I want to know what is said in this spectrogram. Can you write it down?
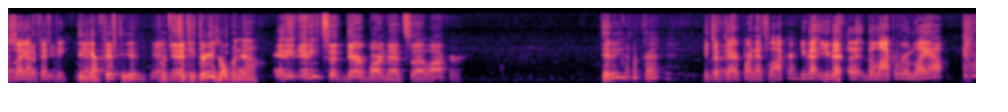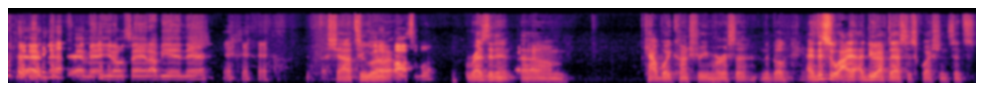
saw I got 50. 50. He Yeah. got fifty, did Yeah. but Yeah. fifty three is open now. And he and he took Derek Barnett's uh, locker. Did he? Okay. He took Yeah. Derek Barnett's locker. You got you got the, the locker room layout going on Yeah, right man, yeah, man. You know what I'm saying? I'll be in there. Shout out to uh, possible. resident um, cowboy country Marissa in the building. And this is I, I do have to ask this question since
